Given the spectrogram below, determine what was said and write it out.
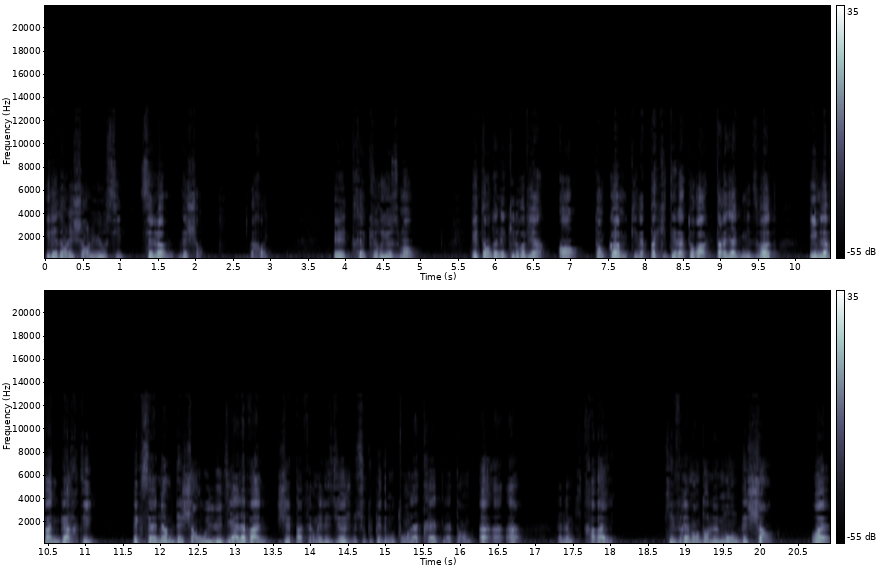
Il est dans les champs lui aussi. C'est l'homme des champs. D'accord? Et très curieusement, étant donné qu'il revient en tant qu'homme qui n'a pas quitté la Torah, Tariag Mitzvot, Im Lavan Garti, et que c'est un homme des champs où il le dit à Lavan, j'ai pas fermé les yeux, je me suis occupé des moutons, la traite, la tombe, un, un, un, un homme qui travaille, qui est vraiment dans le monde des champs, ouais,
